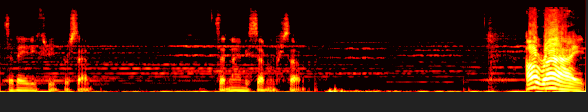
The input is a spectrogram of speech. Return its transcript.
It's at 83%. It's at 97%. All right.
